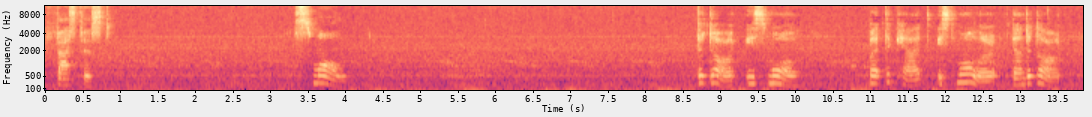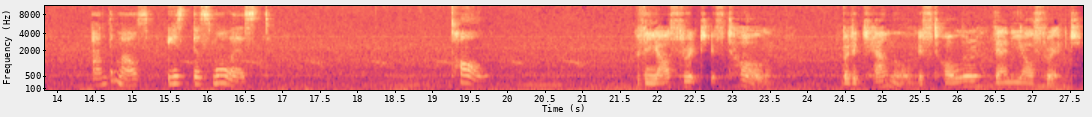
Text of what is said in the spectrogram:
fastest, small, The dog is small, but the cat is smaller than the dog, and the mouse is the smallest. tall, The ostrich is tall, but the camel is taller than the ostrich,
